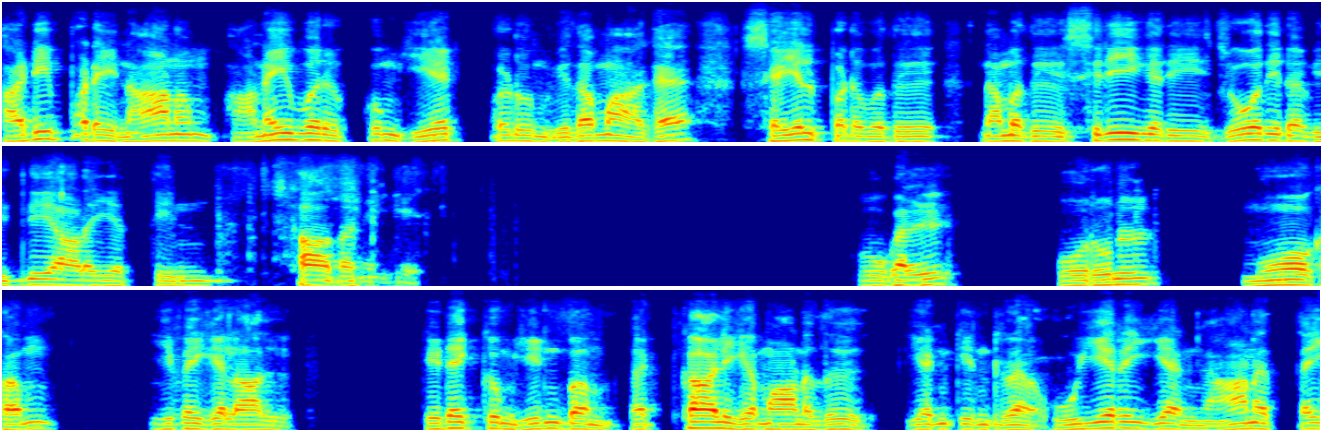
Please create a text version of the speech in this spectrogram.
அடிப்படை நாணம் அனைவருக்கும் ஏற்படும் விதமாக செயல்படுவது நமது ஸ்ரீகரி ஜோதிட வித்தியாலயத்தின் சாதனையே. புகழ் பொருள் மோகம் இவைகளால் கிடைக்கும் இன்பம் தற்காலிகமானது என்கின்ற உயரிய ஞானத்தை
